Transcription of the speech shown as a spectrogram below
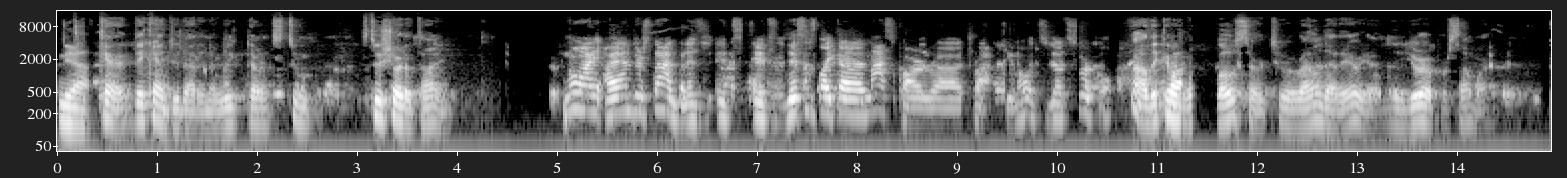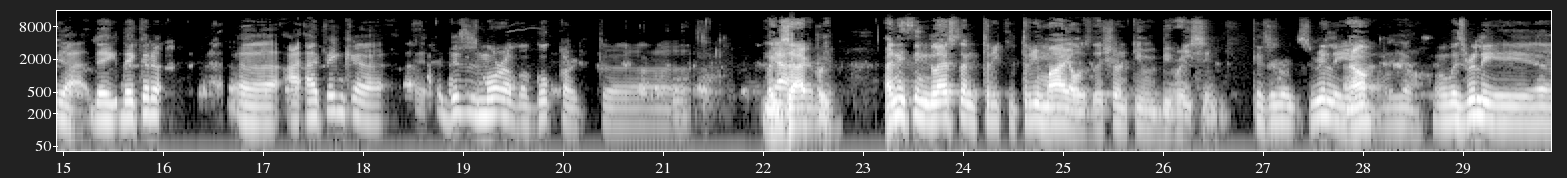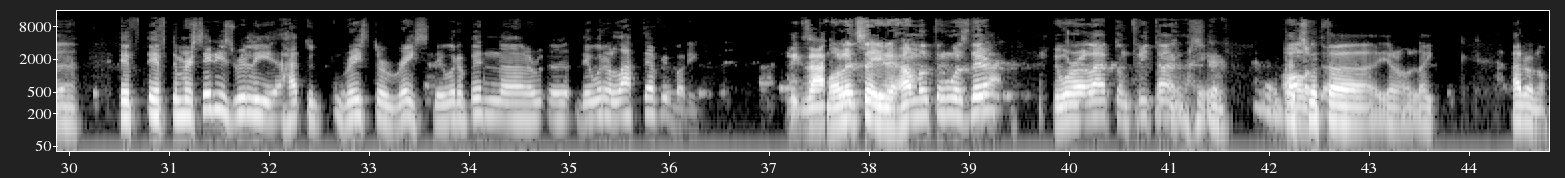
yeah. Can't they can't do that in a week though? It's too it's too short a time. No, I, I understand, but it's it's it's this is like a NASCAR uh, track. You know, it's just circle. Well, they could Well- have went closer to around that area, in Europe or somewhere. Yeah, they they could have. Uh, I I think uh, this is more of a go kart. Uh, Exactly. Anything less than three three miles, they shouldn't even be racing. because it was really, You know? uh, you know, it was really. Uh, if if the Mercedes really had to race their race, they would have been. Uh, uh, they would have lapped everybody. Exactly. Well, let's say that Hamilton was there. He were lapped on three times. Yeah. That's what the you know, like, I don't know.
